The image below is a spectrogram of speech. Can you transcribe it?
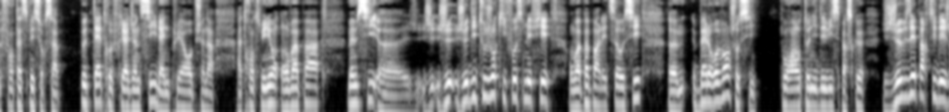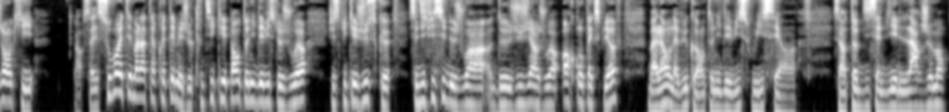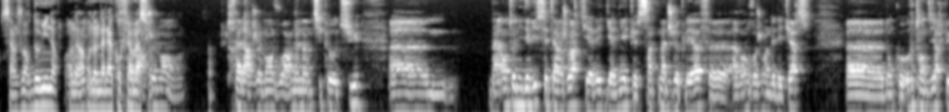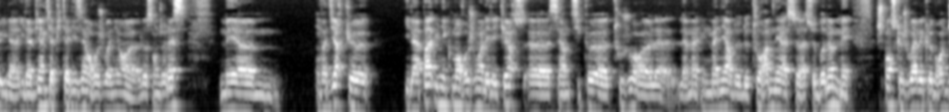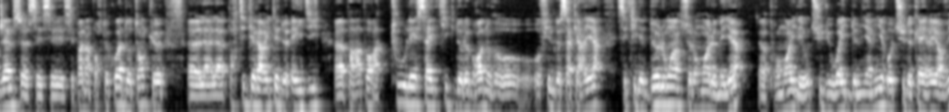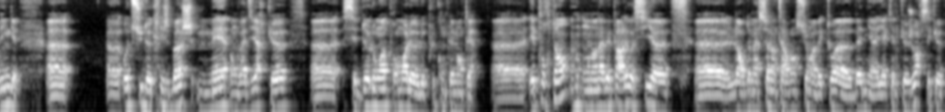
fantasmé sur sa peut-être free agency, il a une player option à, à 30 millions. On va pas même si euh, je, je, je, dis toujours qu'il faut se méfier, on va pas parler de ça aussi. Euh, belle revanche aussi pour Anthony Davis parce que je faisais partie des gens qui alors ça a souvent été mal interprété, mais je critiquais pas Anthony Davis le joueur. J'expliquais juste que c'est difficile de jouer de juger un joueur hors contexte playoff. Bah là, on a vu que Anthony Davis, oui, c'est un c'est un top 10 NBA largement. C'est un joueur dominant. on, a, on en a la confirmation. Très largement, très largement, voire même un petit peu au-dessus. Euh, bah, Anthony Davis, c'était un joueur qui avait gagné que 5 matchs de playoff euh, avant de rejoindre les Lakers. Euh, donc autant dire qu'il a, il a bien capitalisé en rejoignant euh, Los Angeles. Mais on va dire que il n'a pas uniquement rejoint les Lakers, euh, c'est un petit peu euh, toujours euh, une manière de, tout ramener à ce, bonhomme, mais je pense que jouer avec LeBron James, c'est pas n'importe quoi, d'autant que la, la, particularité de AD par rapport à tous les sidekicks de LeBron au, au, fil de sa carrière, c'est qu'il est de loin, selon moi, le meilleur. Pour moi, il est au-dessus du White de Miami, au-dessus de Kyrie Irving. Euh, au-dessus de Chris Bosh, mais on va dire que euh, c'est de loin pour moi le, le plus complémentaire. Euh, et pourtant, on en avait parlé aussi euh, euh, lors de ma seule intervention avec toi, Ben, il y a, quelques jours, c'est que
